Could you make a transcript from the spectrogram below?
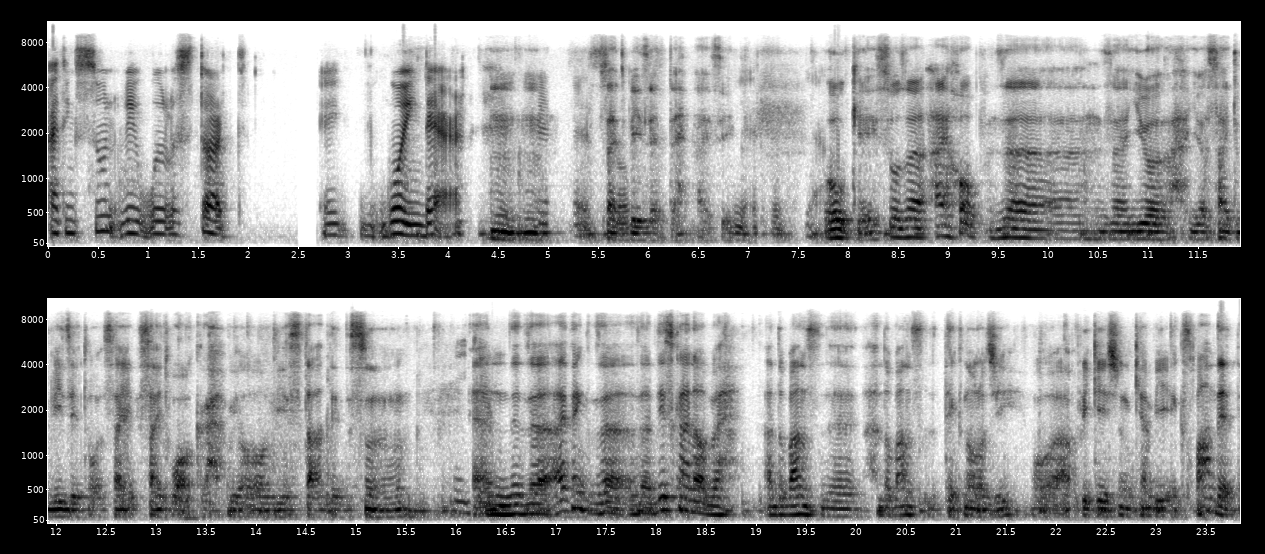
I think soon we will start going there. Mhm. Uh, Site visit, I see. yes, yeah. Okay, so the I hope the the your your site visit or site site walk will be started soon. And the, I think the, the this kind of advanced uh, advanced technology or application can be expanded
